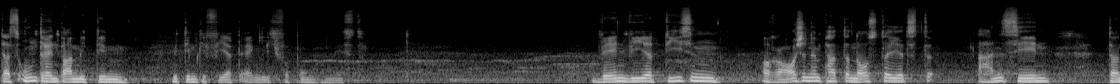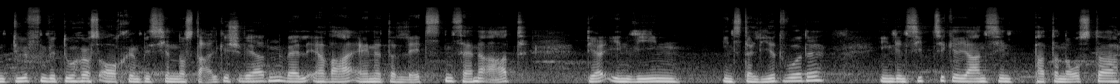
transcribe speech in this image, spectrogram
das untrennbar mit dem, mit dem Gefährt eigentlich verbunden ist. Wenn wir diesen orangenen Paternoster jetzt ansehen, dann dürfen wir durchaus auch ein bisschen nostalgisch werden, weil er war einer der letzten seiner Art, der in Wien installiert wurde. In den 70er Jahren sind Paternoster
